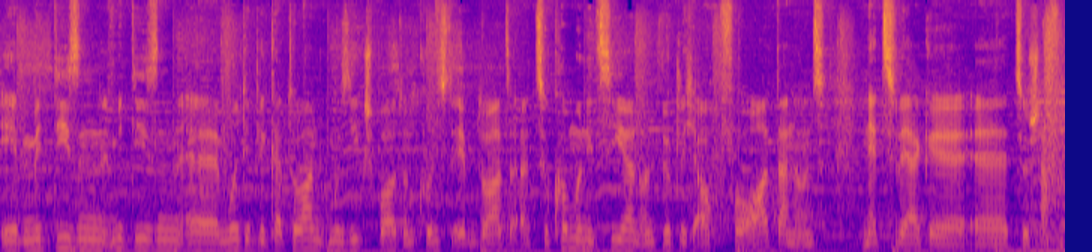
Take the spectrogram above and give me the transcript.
eben mit diesen, mit diesen äh, Multiplikatoren, mit Musik, Sport und Kunst eben dort äh, zu kommunizieren und wirklich auch vor Ort dann uns Netzwerke äh, zu schaffen.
